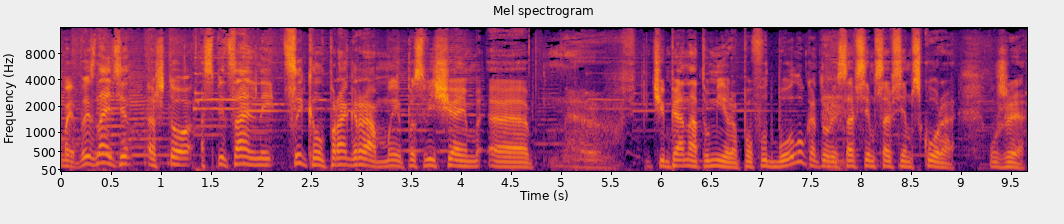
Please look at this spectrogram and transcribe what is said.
мои, вы знаете, что специальный цикл программ мы посвящаем э, чемпионату мира по футболу, который совсем-совсем скоро уже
